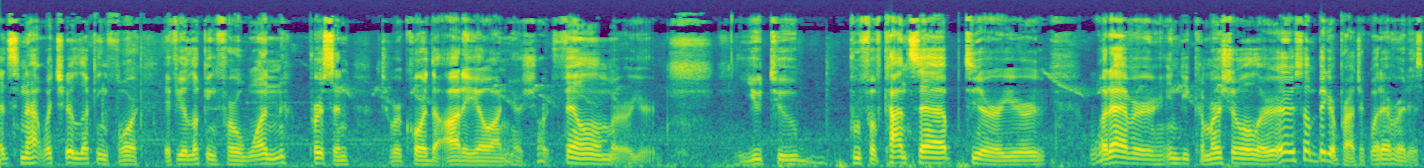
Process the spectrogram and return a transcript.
That's not what you're looking for. If you're looking for one person to record the audio on your short film or your YouTube proof of concept or your whatever, indie commercial or, some bigger project, whatever it is.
